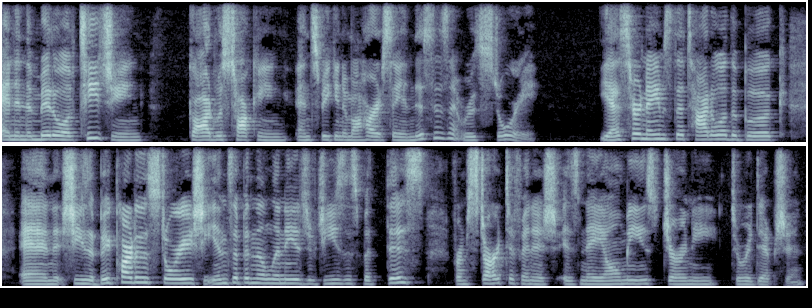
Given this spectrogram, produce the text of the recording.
and in the middle of teaching God was talking and speaking to my heart saying this isn't Ruth's story Yes, her name's the title of the book, and she's a big part of the story. She ends up in the lineage of Jesus, but this, from start to finish, is Naomi's journey to redemption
